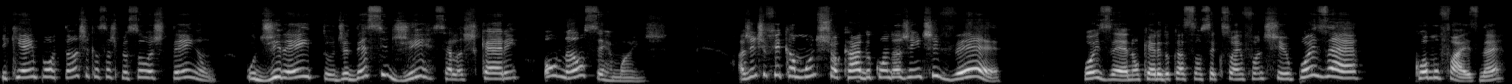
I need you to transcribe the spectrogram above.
e que é importante que essas pessoas tenham o direito de decidir se elas querem ou não ser mães. A gente fica muito chocado quando a gente vê, pois é, não quer educação sexual infantil, pois é, como faz, né?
